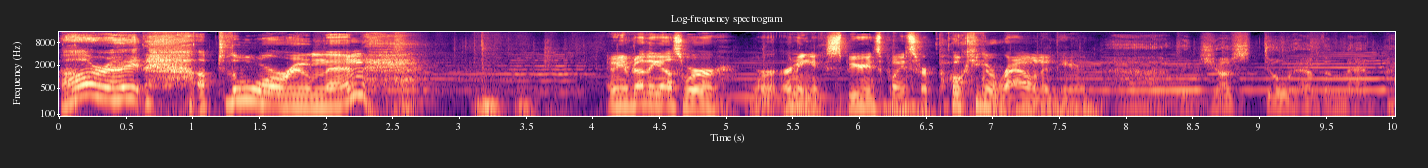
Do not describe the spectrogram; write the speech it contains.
All right, up to the war room then. I mean, if nothing else, we're we're earning experience points for poking around in here. Ah, we just don't have the manpower.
